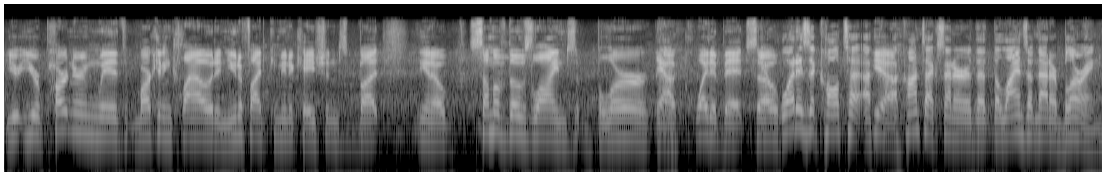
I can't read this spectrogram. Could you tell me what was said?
You're, you're partnering with Marketing Cloud and Unified Communications, but you know, some of those lines blur uh, yeah. uh, quite a bit, so. Yeah, what is it called to a, yeah. a contact center, the, the lines of that are blurring.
